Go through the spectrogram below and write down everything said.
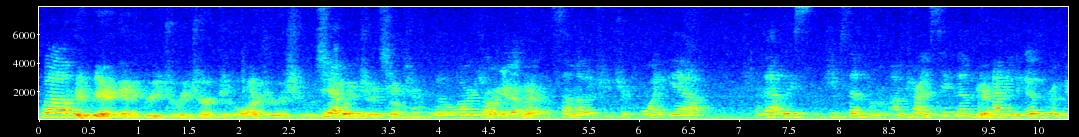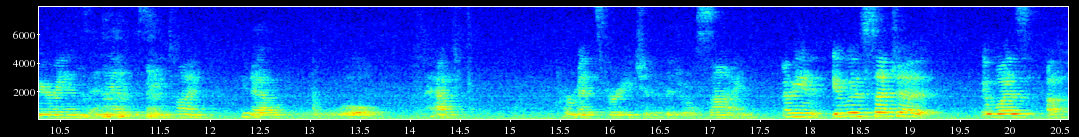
Well, And and agree to return to the larger issue of yeah, we signage could at some- return to the larger. Oh, yeah. at Some other future point, yeah. And that at least keeps them from, I'm trying to save them from Yeah. having to go through a variance and yet at the same time, you know, we'll have permits for each individual sign. I mean, it was such a, it was a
